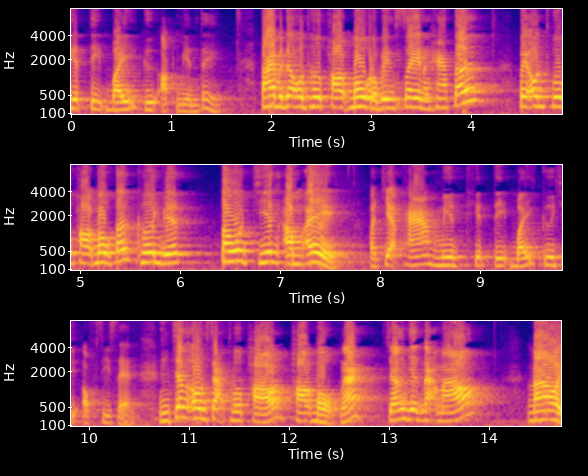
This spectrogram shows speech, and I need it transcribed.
ធាតុទី3គឺអត់មានទេតែបើអូនធ្វើផលបូករវាង C និង H ទៅពេលអូនធ្វើផលបូកទៅឃើញវាតូចជាង MA បញ្ជាក់ថាមានធាតុទី3គឺជាអុកស៊ីសែនអញ្ចឹងអូនសាក់ធ្វើផលផលបូកណាអញ្ចឹងយើងដាក់មកដោយ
